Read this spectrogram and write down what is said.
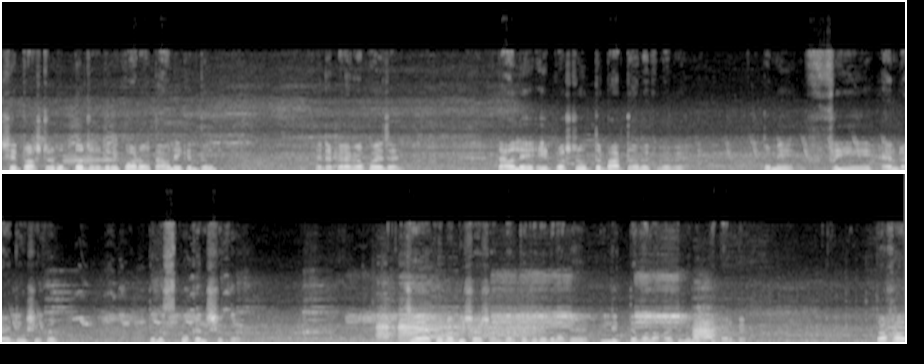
সেই প্রশ্নের উত্তর যদি তুমি করো, তাহলেই কিন্তু এটা প্যারাগ্রাফ হয়ে যায়। তাহলে এই প্রশ্নের উত্তর পারতে হবে কীভাবে? তুমি ফ্রি হ্যান্ড রাইটিং শিখো, তুমি স্পোকেন শিখো। যে কোনো বিষয় সম্পর্কে যদি তোমাকে লিখতে বলা হয়, তুমি লিখতে পারবে। তখন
